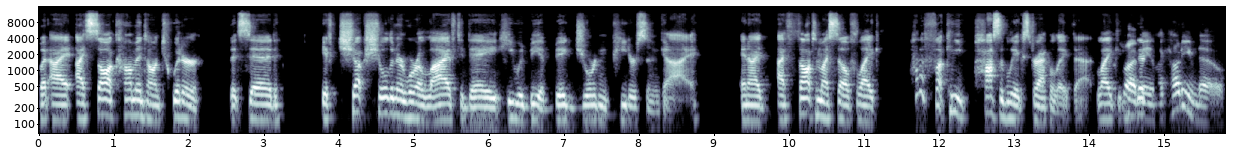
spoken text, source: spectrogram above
but I, I saw a comment on twitter that said if chuck schuldiner were alive today he would be a big jordan peterson guy. And i i thought to myself like how the fuck can you possibly extrapolate that? Like i mean like how do you know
